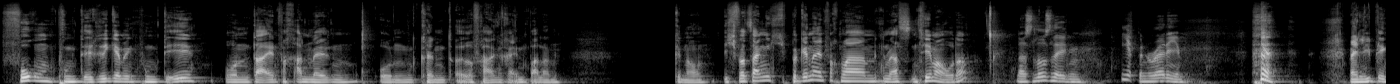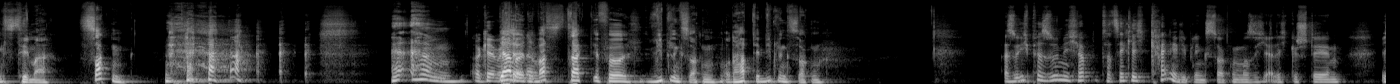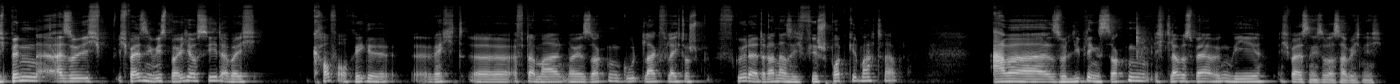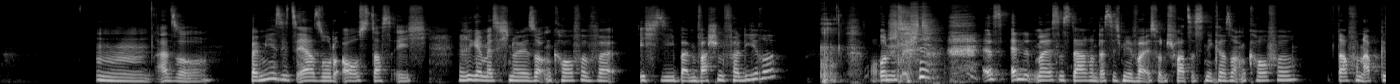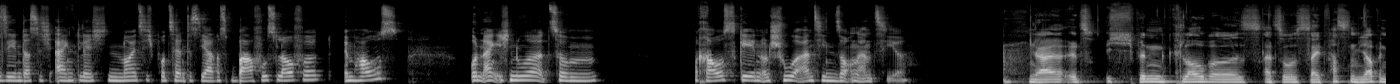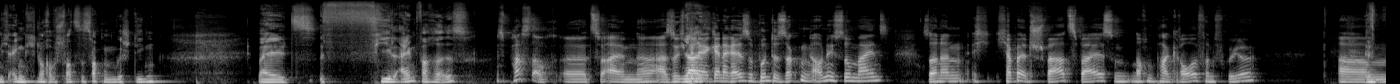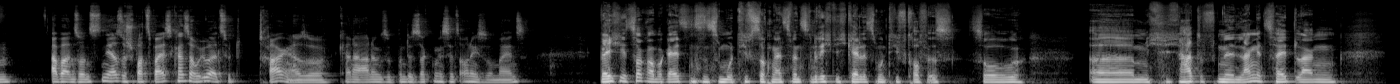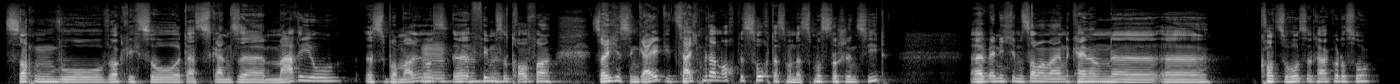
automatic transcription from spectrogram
forum.regaming.de und da einfach anmelden und könnt eure Fragen reinballern. Genau. Ich würde sagen, ich beginne einfach mal mit dem ersten Thema, oder? Lass loslegen. Ich Yep. bin ready. Mein Lieblingsthema. Socken. Okay, Ja, Leute, was tragt ihr für Lieblingssocken? Oder habt ihr Lieblingssocken? Also ich persönlich habe tatsächlich keine Lieblingssocken, muss ich ehrlich gestehen. Ich bin, also ich, ich weiß nicht, wie es bei euch aussieht, aber ich kaufe auch regelrecht äh, öfter mal neue Socken. Gut, lag vielleicht auch früher daran, dass ich viel Sport gemacht habe. Aber so Lieblingssocken, ich glaube, es wäre irgendwie, ich weiß nicht, sowas habe ich nicht. Mm, Also, bei mir sieht es eher so aus, dass ich regelmäßig neue Socken kaufe, weil ich sie beim Waschen verliere. Oh, Und es endet meistens darin, dass ich mir weiße und schwarze Sneakersocken kaufe. Davon abgesehen, dass ich eigentlich 90 Prozent des Jahres barfuß laufe im Haus und eigentlich nur zum Rausgehen und Schuhe anziehen, Socken anziehe. Ja, jetzt, ich bin, glaube, es- also seit fast einem Jahr bin ich eigentlich noch auf schwarze Socken umgestiegen, weil es viel einfacher ist. Es passt auch äh, zu allem, ne? Also ich Ja, bin ja generell so bunte Socken auch nicht so meins, sondern ich, ich habe halt schwarz, weiß und noch ein paar graue von früher. Ähm, aber ansonsten, ja, so schwarz-weiß kannst du auch überall zu tragen. Also, keine Ahnung, so bunte Socken ist jetzt auch nicht so meins. Welche Socken aber geilsten sind so Motivsocken, als wenn es ein richtig geiles Motiv drauf ist. So, ähm, ich hatte für eine lange Zeit lang Socken, wo wirklich so das ganze Mario, das Super Mario Mhm, äh, mhm, Theme so drauf war. Solche sind geil, die zeige ich mir dann auch bis hoch, dass man das Muster schön sieht. Äh, wenn ich im Sommer mal keine Ahnung, eine äh, kurze Hose trage oder so.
